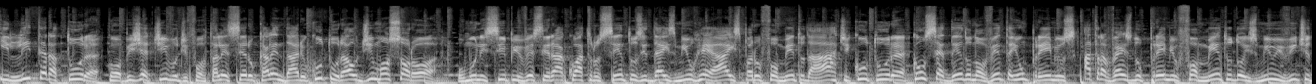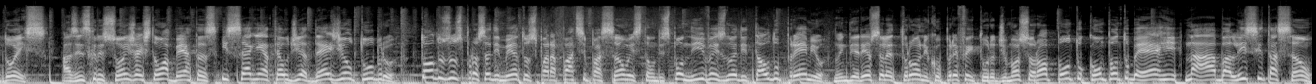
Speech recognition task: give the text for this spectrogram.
e literatura, com o objetivo de fortalecer o calendário cultural de Mossoró. O município investirá 410 mil reais para o fomento da arte e cultura, concedendo 91 prêmios através do Prêmio Fomento 2022. As inscrições já estão abertas e seguem até o dia 10 de outubro. Todos os procedimentos para participar participação estão disponíveis no edital do prêmio, no endereço eletrônico prefeiturademossoró.com.br, na aba licitação.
